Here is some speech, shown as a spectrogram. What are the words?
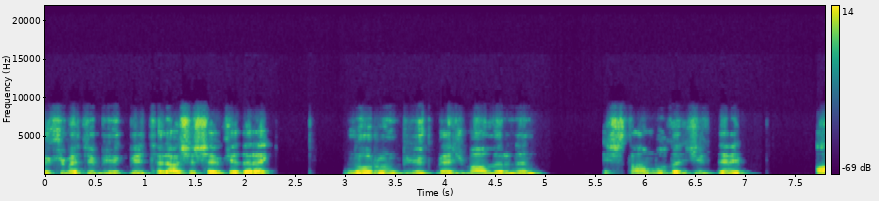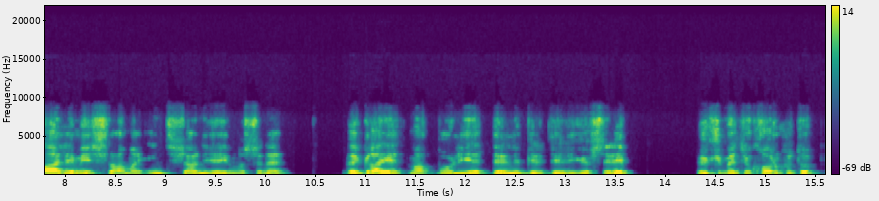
hükümeti büyük bir telaşı sevk ederek Nur'un büyük mecmualarının İstanbul'da ciltlenip alem İslam'a intişarını yayılmasını ve gayet makbuliyetlerini bir deli gösterip hükümeti korkutup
